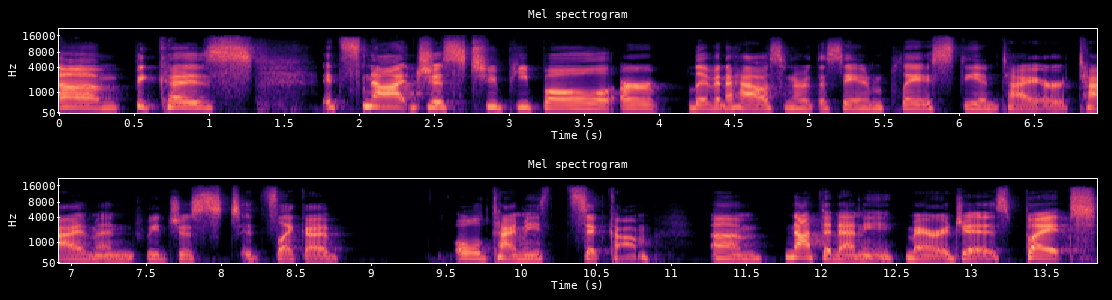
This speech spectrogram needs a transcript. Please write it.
Um because it's not just two people or live in a house and are at the same place the entire time and we just it's like a old-timey sitcom. Um not that any marriage is, but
